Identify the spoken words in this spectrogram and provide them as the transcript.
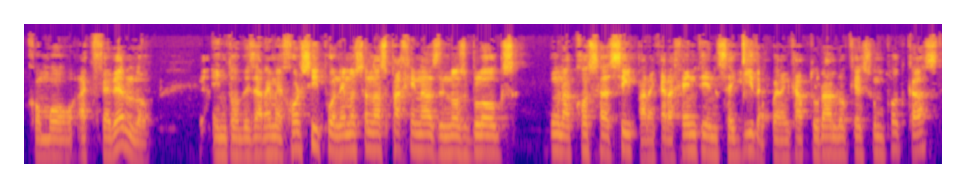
cómo accederlo. Entonces, a lo mejor si ponemos en las páginas de los blogs una cosa así para que la gente enseguida pueda capturar lo que es un podcast,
